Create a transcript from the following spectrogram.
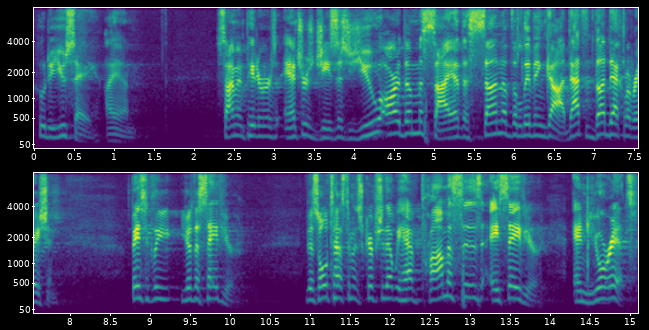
who do you say I am? Simon Peter answers Jesus, You are the Messiah, the Son of the living God. That's the declaration. Basically, you're the Savior. This Old Testament scripture that we have promises a Savior, and you're it.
